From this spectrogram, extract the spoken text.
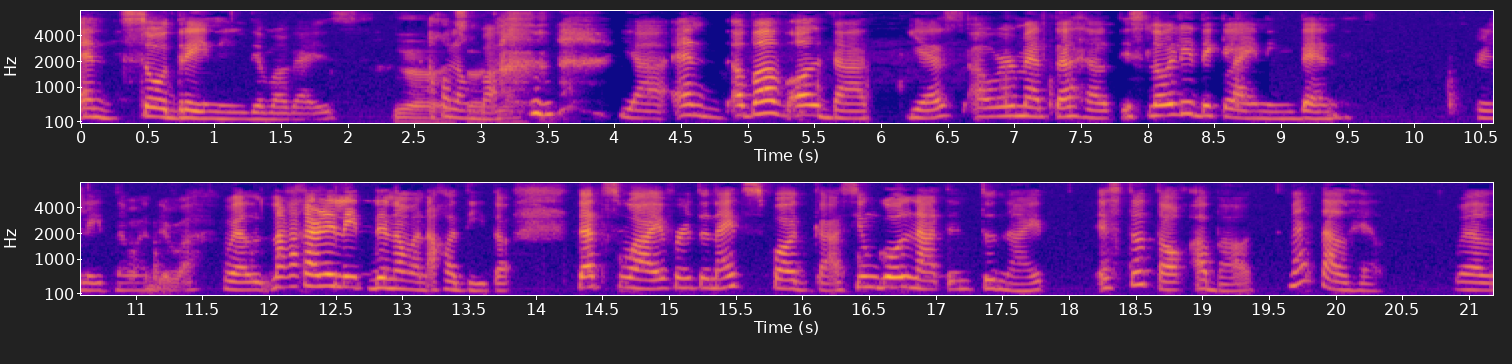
and so draining, di ba guys? Yeah, Ako lang ba? exactly. Yeah, and above all that, yes, our mental health is slowly declining then. Relate naman, di ba? Well, nakaka-relate din naman ako dito. That's why for tonight's podcast, yung goal natin tonight is to talk about mental health. Well,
